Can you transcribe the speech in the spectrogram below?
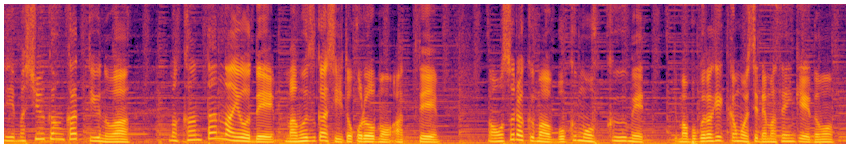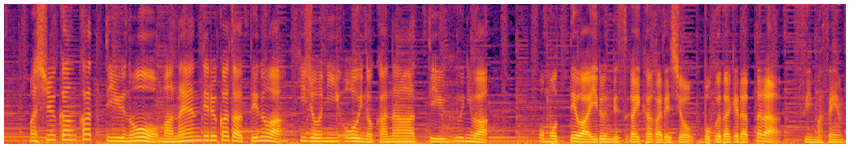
で、まあ、習慣化っていうのは、まあ、簡単なようで、まあ、難しいところもあって、まあ、おそらくまあ僕も含め、まあ、僕だけかもしれませんけれども、まあ、習慣化っていうのを、まあ、悩んでる方っていうのは非常に多いのかなっていうふうには思ってはいるんですが、いかがでしょう？僕だけだったらすいません。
